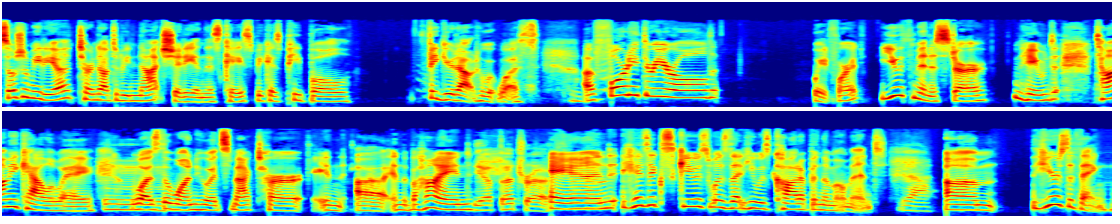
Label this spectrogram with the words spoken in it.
social media turned out to be not shitty in this case because people figured out who it was. A 43 year old, wait for it, youth minister named Tommy Callaway was the one who had smacked her in uh, in the behind. Yep, that track. And his excuse was that he was caught up in the moment. Yeah. Um, here's the thing.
